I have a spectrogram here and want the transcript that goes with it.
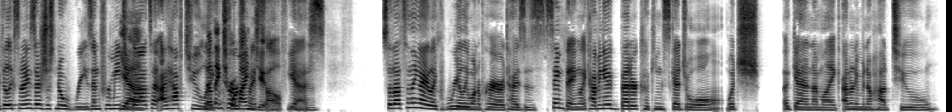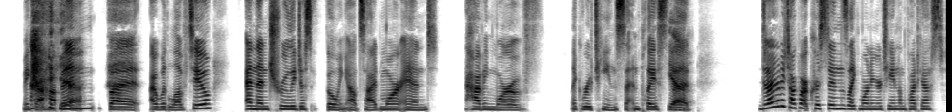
I feel like sometimes there's just no reason for me to go outside. I have to like Nothing to force remind you. myself. Mhm. Yes. So that's something I like really want to prioritize is same thing, like having a better cooking schedule, which again, I'm like, I don't even know how to make that happen, Yeah. but I would love to. And then truly just going outside more and having more of like routines set in place Yeah. that did I already talk about Kristen's like morning routine on the podcast?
